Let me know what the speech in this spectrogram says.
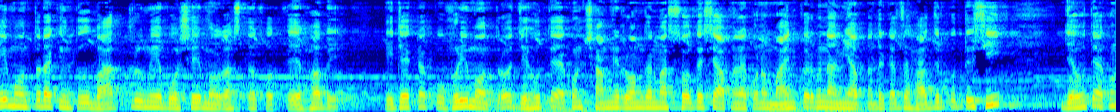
এই মন্ত্রটা কিন্তু বাথরুমে বসে মোকাস্ত করতে হবে। এটা একটা কুফুরি মন্ত্র, যেহেতু এখন সামনের রমজান মাস চলতেছে, আপনারা কোনো মাইন্ড করবেন না, আমি আপনাদের কাছে হাজির করতেছি। যেহেতু এখন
